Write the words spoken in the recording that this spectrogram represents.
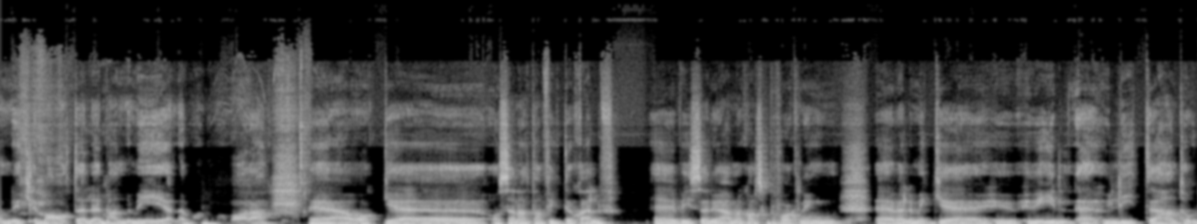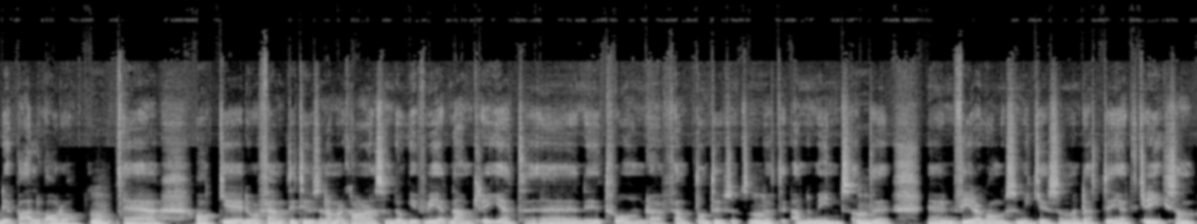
om det är klimat eller pandemi eller vad det må vara. och, och sen att han fick det själv eh, visade amerikanska befolkningen eh, väldigt mycket hur, hur, ill, eh, hur, lite han tog det på allvar. Då. Mm. Eh, och eh, det var 50 000 amerikaner som dog i Vietnamkriget. Eh, det är 215 000 som mm. dött i pandemin. Så att, mm. fyra gånger så mycket som har dött i ett krig som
